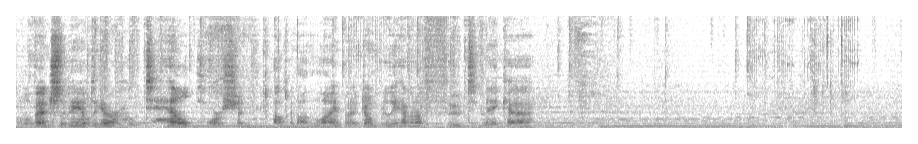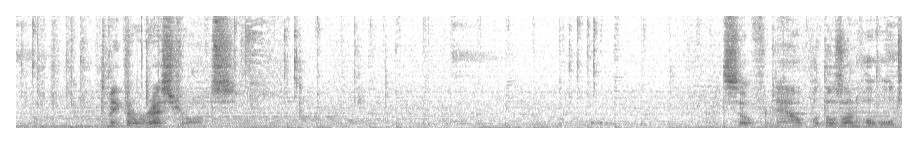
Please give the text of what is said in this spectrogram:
We'll eventually be able to get our hotel portion up and online, but I don't really have enough food to make a to make the restaurant. Alright, so for now, put those on hold.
